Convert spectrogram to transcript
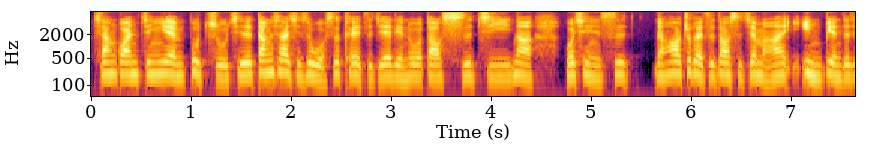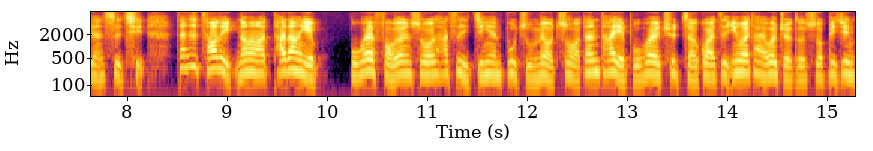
相关经验不足。其实当下其实我是可以直接联络到司机，那我请司，然后就可以知道时间马上应变这件事情。但是超理，那他当然也不会否认说他自己经验不足没有做，但是他也不会去责怪自己，因为他也会觉得说，毕竟。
